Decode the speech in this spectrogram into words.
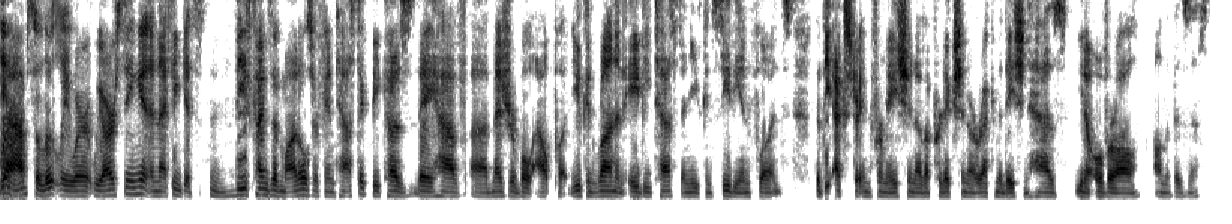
Yeah, absolutely. Where we are seeing it, and I think it's these kinds of models are fantastic because they have uh, measurable output. You can run an A/B test, and you can see the influence that the extra information of a prediction or a recommendation has, you know, overall on the business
